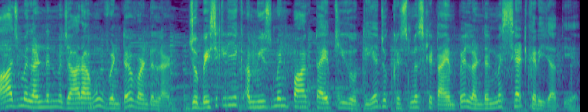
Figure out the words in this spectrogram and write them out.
आज मैं लंदन में जा रहा हूँ विंटर वंडरलैंड जो बेसिकली एक अम्यूजमेंट पार्क टाइप चीज़ होती है जो क्रिसमस के टाइम पे लंदन में सेट करी जाती है।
